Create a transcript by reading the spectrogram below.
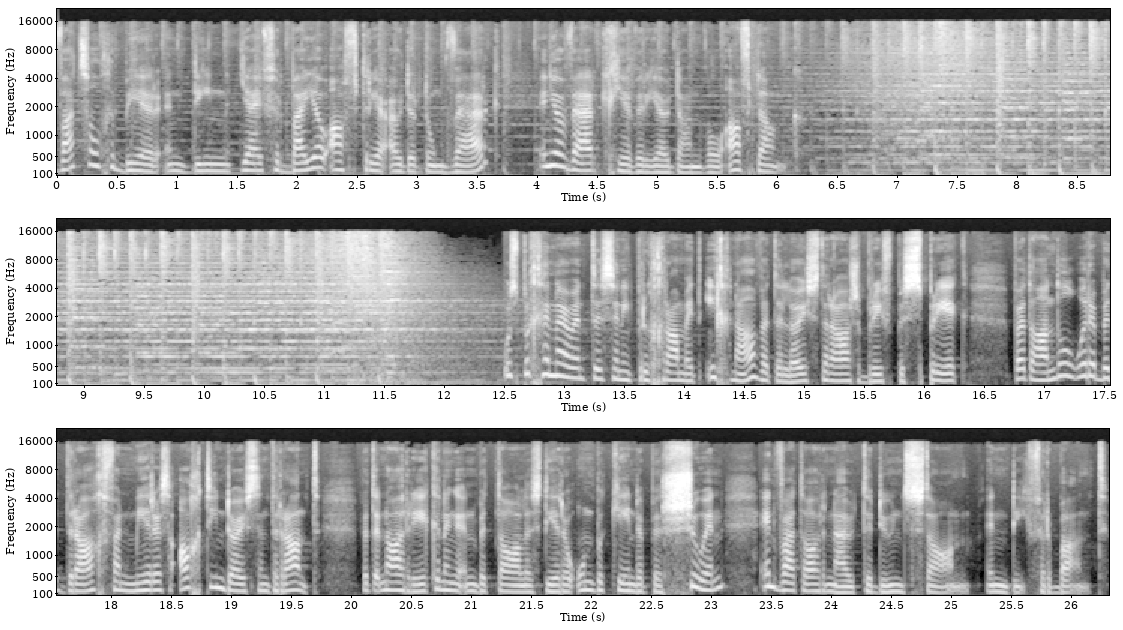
wat sal gebeur indien jy verby jou aftree ouderdom werk en jou werkgewer jou dan wil afdank? Ons begin nou intussen die program met Ignas wat 'n luisteraarsbrief bespreek wat handel oor 'n bedrag van meer as R18000 wat in haar rekening inbetaal is deur 'n onbekende persoon en wat haar nou te doen staan in die verband.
